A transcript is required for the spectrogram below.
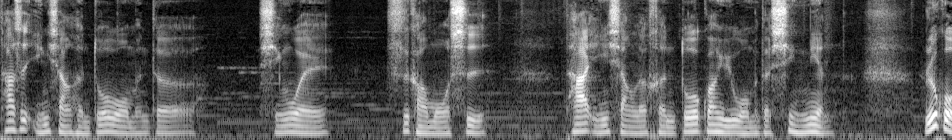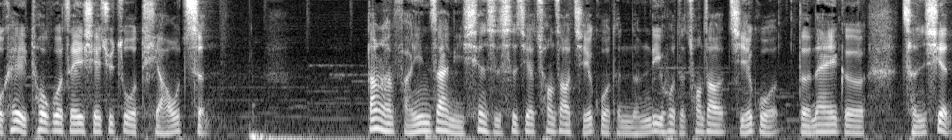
它是影响很多我们的行为、思考模式。它影响了很多关于我们的信念。如果可以透过这一些去做调整，当然反映在你现实世界创造结果的能力，或者创造结果的那一个呈现，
